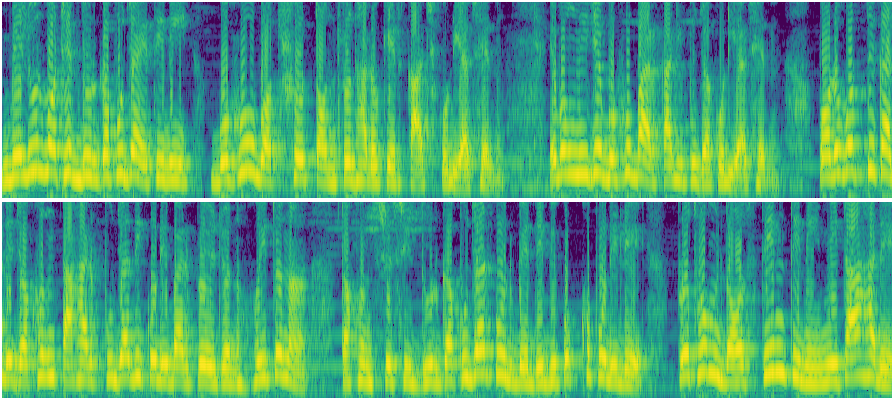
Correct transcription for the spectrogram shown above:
বেলুর মঠের দুর্গাপূজায় তিনি বহু বৎসর তন্ত্রধারকের কাজ করিয়াছেন এবং নিজে বহুবার কালী পূজা করিয়াছেন। পরবর্তীকালে যখন তাহার পূজাদি করিবার প্রয়োজন হইত না, তখন শ্রী শ্রী দুর্গাপূজার পূর্বে দেবীপক্ষ পড়িলে প্রথম দশ দিন তিনি মিতাহারে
